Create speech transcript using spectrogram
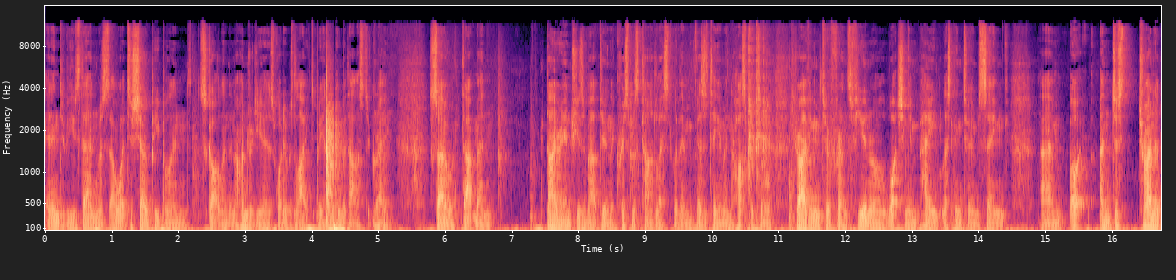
in interviews then was I wanted to show people in Scotland in 100 years what it was like to be in a room with Alasdair Gray. So that meant diary entries about doing the Christmas card list with him, visiting him in hospital, driving him to a friend's funeral, watching him paint, listening to him sing, um, or, and just trying to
